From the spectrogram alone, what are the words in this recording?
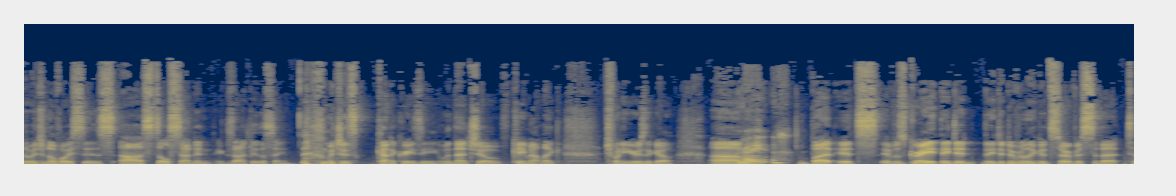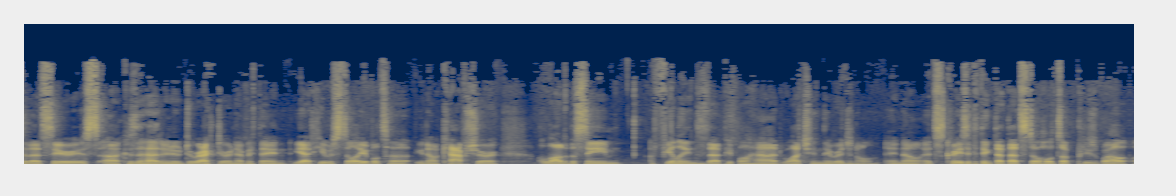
The original voices uh, still sounding exactly the same, which is kind of crazy when that show came out like 20 years ago. Um, right. But it's it was great. They did they did a really good service to that to that series because uh, it had a new director and everything. Yet he was still able to you know capture a lot of the same feelings that people had watching the original. You know, it's crazy to think that that still holds up pretty well.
